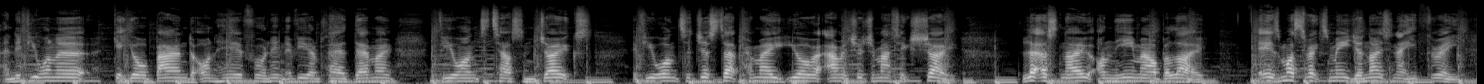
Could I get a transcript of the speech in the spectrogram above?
And if you want to get your band on here for an interview and play a demo, if you want to tell some jokes, if you want to just uh, promote your amateur dramatic show, let us know on the email below. It is musterxmedia1983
